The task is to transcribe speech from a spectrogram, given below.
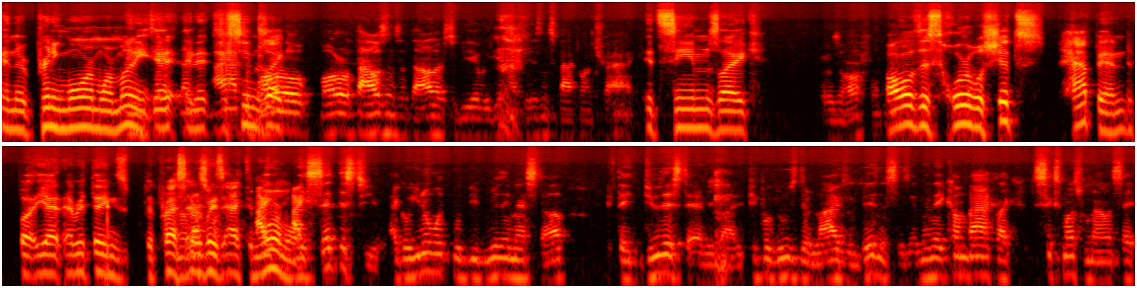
and they're printing more and more money, And and, it, and it just seems to like borrow, borrow thousands of dollars to be able to get my business back on track. it seems like It was awful. all of this horrible shit's happened, but yet everything's depressed. No, Everybody's what- acting I, normal. I said this to you. I go, you know what would be really messed up? If they do this to everybody, people lose their lives and businesses, and then they come back like six months from now and say,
